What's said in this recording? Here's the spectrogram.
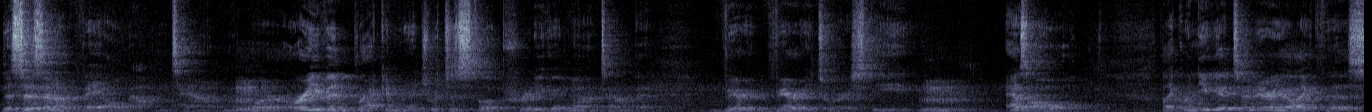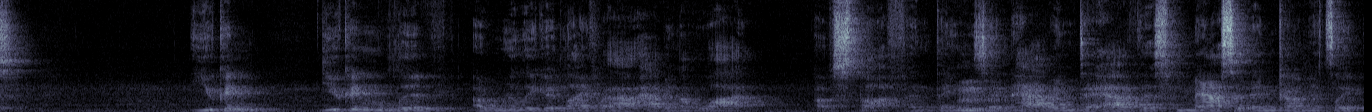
this isn't a Vail mountain town, Mhm. or or even Breckenridge, which is still a pretty good mountain town, but very very touristy Mm. as a whole. Like when you get to an area like this, you can you can live a really good life without having a lot of stuff and things Mhm. and having to have this massive income. It's like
